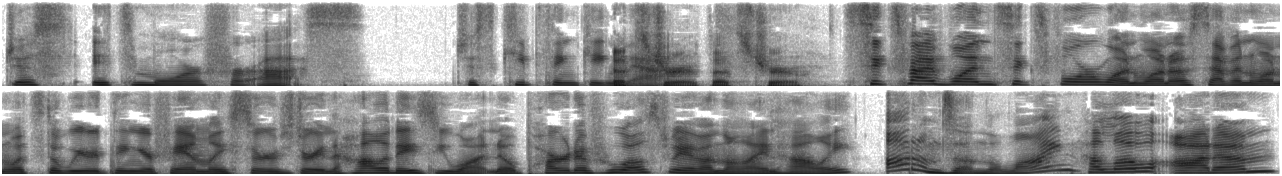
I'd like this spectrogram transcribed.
Just it's more for us. Just keep thinking That's that. true. That's true. 651 641 1071. What's the weird thing your family serves during the holidays you want no part of? Who else do we have on the line, Holly? Autumn's on the line. Hello, Autumn.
